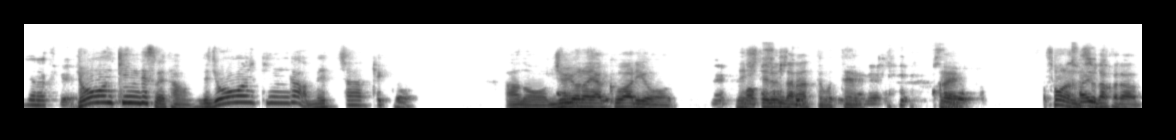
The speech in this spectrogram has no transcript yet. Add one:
じゃなくて、上腕筋ですね、多分。で、上腕筋がめっちゃ結構、あの、重要な役割を、ねねしてるんだなって思ってねこはう、そうなんですよ。はいだから、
